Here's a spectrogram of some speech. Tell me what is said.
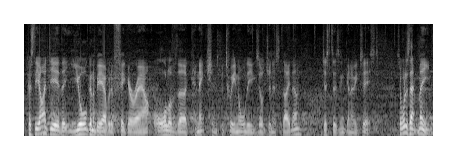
Because the idea that you're going to be able to figure out all of the connections between all the exogenous data just isn't going to exist. So what does that mean?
